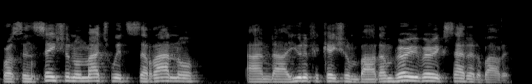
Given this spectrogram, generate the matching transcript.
for a sensational match with Serrano and uh, unification bout. I'm very, very excited about it.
